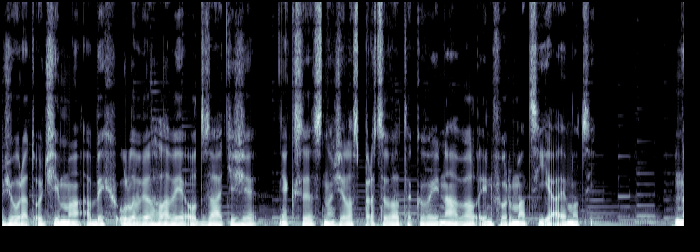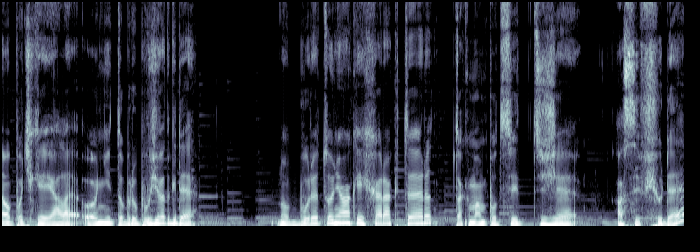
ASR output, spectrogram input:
žourat očima, abych ulevil hlavě od zátěže, jak se snažila zpracovat takový nával informací a emocí. No počkej, ale oni to budou používat kde? No bude to nějaký charakter, tak mám pocit, že asi všude?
